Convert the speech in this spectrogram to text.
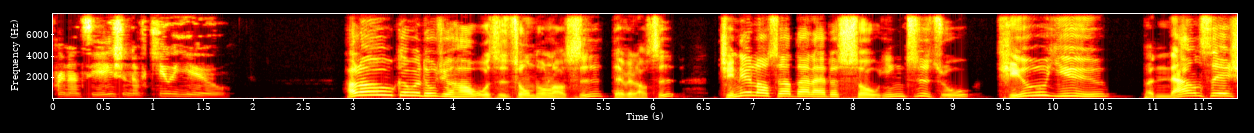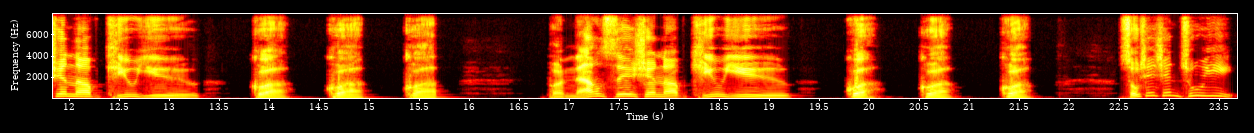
pronunciation of QU. Hello，各位同学好，我是中童老师 David 老师。今天老师要带来的首音字组 QU pronunciation of QU qua qua qua pronunciation of QU qua qua qua。首先，先注意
